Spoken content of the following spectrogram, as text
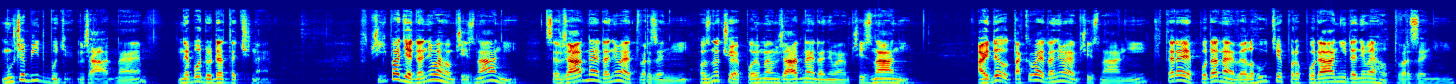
může být buď řádné nebo dodatečné. V případě daňového přiznání se řádné daňové tvrzení označuje pojmem řádné daňové přiznání. A jde o takové daňové přiznání, které je podané ve lhůtě pro podání daňového tvrzení,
